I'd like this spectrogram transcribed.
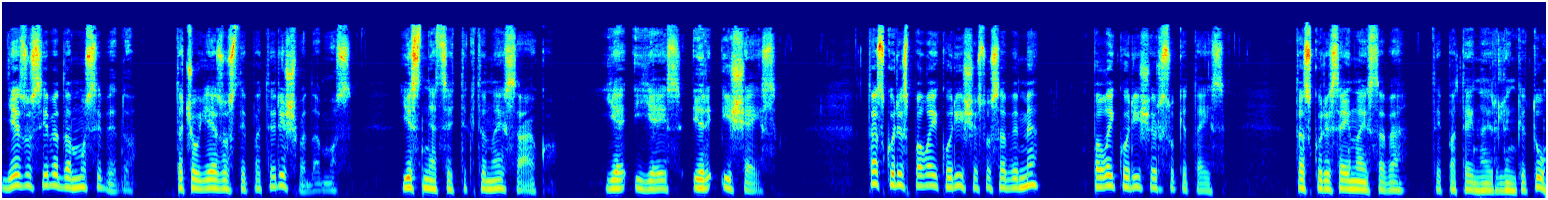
Jėzus įveda mus į vidų Tačiau Jėzus taip pat ir išveda mus. Jis neatsitiktinai sako, jie įeis ir išeis. Tas, kuris palaiko ryšį su savimi, palaiko ryšį ir su kitais. Tas, kuris eina į save, taip pat eina ir link kitų.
